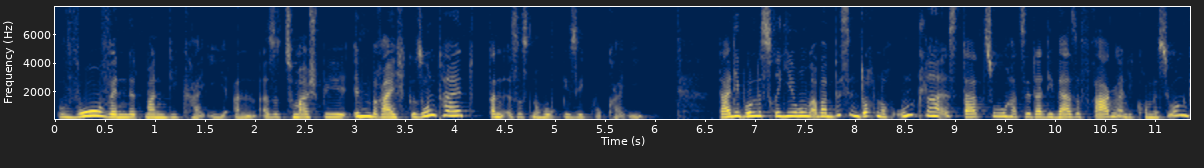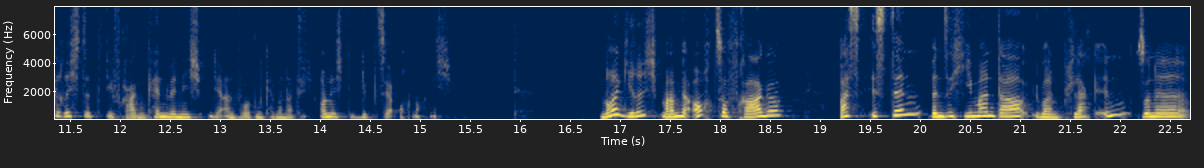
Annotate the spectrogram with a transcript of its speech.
wo wendet man die KI an. Also zum Beispiel im Bereich Gesundheit, dann ist es eine Hochrisiko-KI. Da die Bundesregierung aber ein bisschen doch noch unklar ist dazu, hat sie da diverse Fragen an die Kommission gerichtet. Die Fragen kennen wir nicht und die Antworten kennen wir natürlich auch nicht. Die gibt es ja auch noch nicht. Neugierig waren wir auch zur Frage, was ist denn, wenn sich jemand da über ein Plugin so eine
